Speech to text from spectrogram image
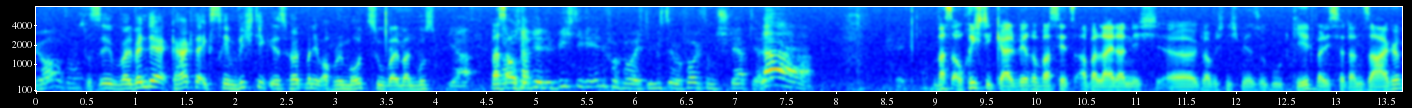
Ja. Das, weil wenn der Charakter extrem wichtig ist, hört man ihm auch remote zu, weil man muss. Ja. Was auch- Ich habe hier eine wichtige Info für euch, die müsst ihr befolgen, sonst sterbt ihr. La! Was auch richtig geil wäre, was jetzt aber leider nicht, äh, glaube ich, nicht mehr so gut geht, weil ich es ja dann sage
